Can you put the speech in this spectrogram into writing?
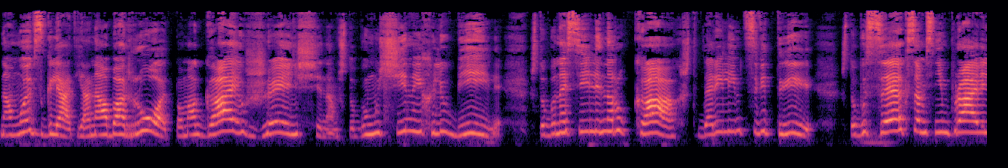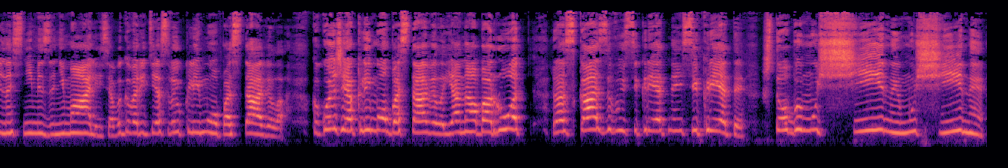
На мой взгляд, я наоборот помогаю женщинам, чтобы мужчины их любили, чтобы носили на руках, чтобы дарили им цветы, чтобы сексом с ним правильно с ними занимались. А вы говорите, я свое клеймо поставила. Какое же я клеймо поставила? Я наоборот рассказываю секретные секреты, чтобы мужчины, мужчины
